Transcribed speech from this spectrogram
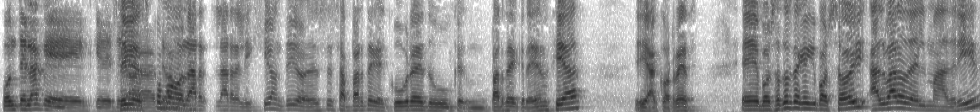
póntela que, que te Sí, es como la, la religión, tío. Es esa parte que cubre tu que- parte de creencia y a correr. Eh, ¿Vosotros de qué equipo sois? Álvaro del Madrid.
